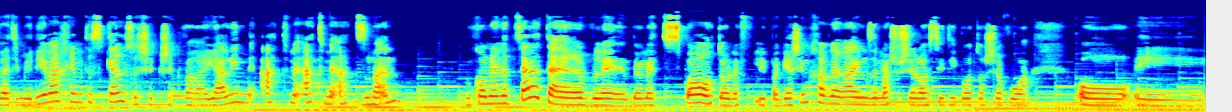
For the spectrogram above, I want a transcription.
ואתם יודעים מה הכי מתסכל? זה שכשכבר היה לי מעט מעט מעט זמן, במקום לנצל את הערב לבאמת ספורט, או להיפגש עם חברה אם זה משהו שלא עשיתי באותו שבוע, או אה,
